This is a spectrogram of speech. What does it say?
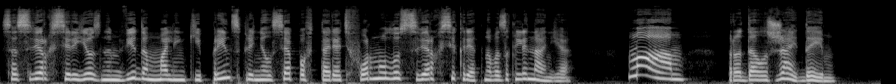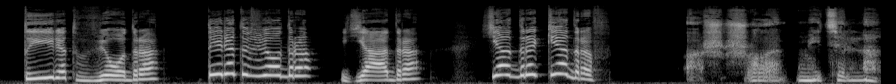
Со сверхсерьезным видом маленький принц принялся повторять формулу сверхсекретного заклинания. «Мам!» «Продолжай, Дэйм!» Тырят в ведра, тырят в ведра, ядра, ядра кедров. Ошеломительно.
